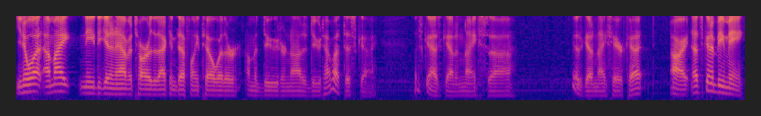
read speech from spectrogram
You know what? I might need to get an avatar that I can definitely tell whether I'm a dude or not a dude. How about this guy? This guy's got a nice, uh, guy's got a nice haircut. All right, that's going to be me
